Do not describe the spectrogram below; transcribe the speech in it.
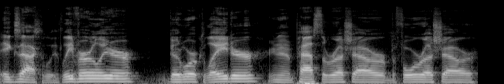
Exactly. Leave earlier. Go to work later. You know, past the rush hour, before rush hour.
